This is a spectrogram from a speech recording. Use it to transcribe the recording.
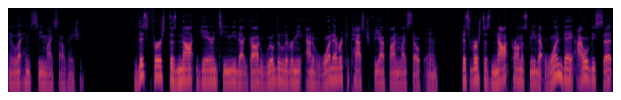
and let him see my salvation. This verse does not guarantee me that God will deliver me out of whatever catastrophe I find myself in. This verse does not promise me that one day I will be set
